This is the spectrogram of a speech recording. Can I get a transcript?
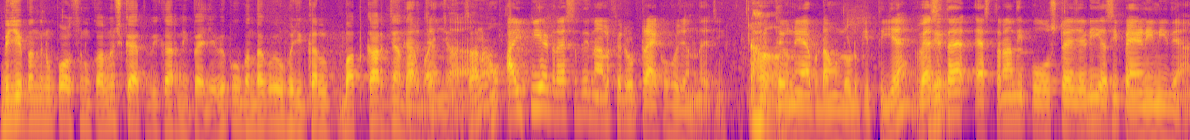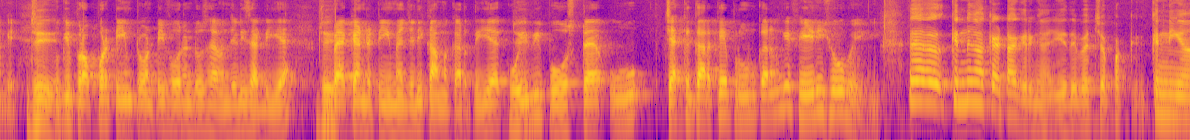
ਵੀ ਜੇ ਬੰਦੇ ਨੂੰ ਪੁਲਿਸ ਨੂੰ ਕੱਲ ਨੂੰ ਸ਼ਿਕਾਇਤ ਵੀ ਕਰਨੀ ਪੈ ਜਾਵੇ ਕੋਈ ਬੰਦਾ ਕੋਈ ਉਹੋ ਜਿਹੀ ਗੱਲਬਾਤ ਕਰ ਜਾਂਦਾ ਬਾਈ ਚਾਂਸ ਹਨਾ? ਉਹ ਆਈਪੀ ਐਡਰੈਸ ਦੇ ਨਾਲ ਫਿਰ ਉਹ ਟਰੈਕ ਹੋ ਜਾਂਦਾ ਜੀ ਕਿੱਥੇ ਉਹਨੇ ਐਪ ਡਾਊਨਲੋਡ ਕੀਤੀ ਹੈ। ਵੈਸੇ ਤਾਂ ਇਸ ਤਰ੍ਹਾਂ ਦੀ ਪੋਸਟ ਹੈ ਜਿਹੜੀ ਅਸੀਂ ਪੈਣ ਹੀ ਨਹੀਂ ਦੇਵਾਂਗੇ ਜੀ। ਕਿਉਂਕਿ ਪ੍ਰੋਪਰ ਟੀਮ 24/7 ਜਿਹੜੀ ਸਾਡੀ ਹੈ ਬੈਕ ਐਂਡ ਟੀਮ ਹੈ ਜਿਹੜੀ ਕੰਮ ਕਰਦੀ ਹੈ। ਕੋਈ ਵੀ ਪੋਸਟ ਹੈ ਉਹ ਚੈੱਕ ਕਰਕੇ ਅਪਰੂਵ ਕਰਨਗੇ ਫੇਰ ਹੀ ਸ਼ੋ ਹੋਏਗੀ। ਕਿੰਨੀਆਂ ਕੈਟਾਗਰੀਆਂ ਜੀ ਇਹਦੇ ਵਿੱਚ? ਆਪਾਂ ਕਿੰਨੀਆਂ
